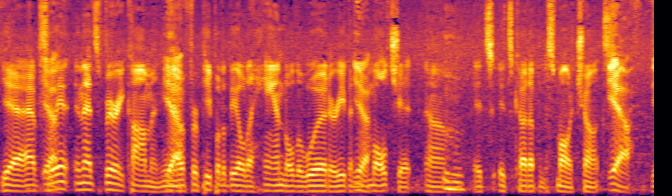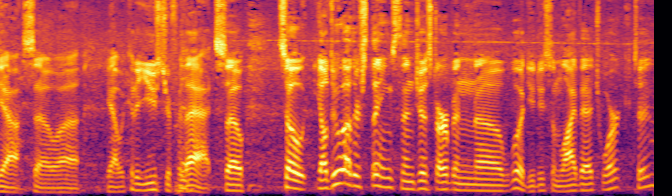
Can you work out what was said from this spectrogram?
Yeah, absolutely, Yeah. and that's very common. You Yeah. know, for people to be able to handle the wood or even Yeah. mulch it, um, it's it's cut up into smaller chunks. Yeah, yeah. So uh, yeah, we could have used you for that. So so y'all do other things than just urban uh, wood. You do some live edge work too.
